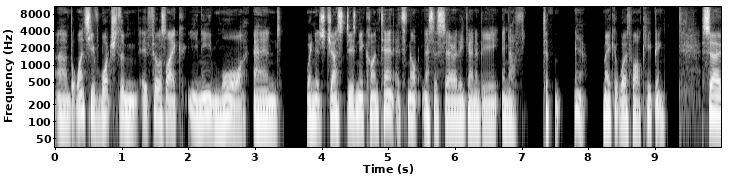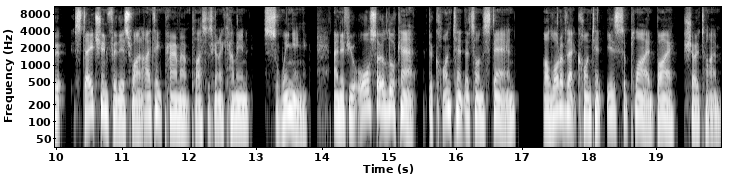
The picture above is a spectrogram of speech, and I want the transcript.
uh, but once you've watched them, it feels like you need more. And when it's just Disney content, it's not necessarily going to be enough to you know make it worthwhile keeping. So stay tuned for this one. I think Paramount Plus is going to come in swinging. And if you also look at the content that's on Stan, a lot of that content is supplied by Showtime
